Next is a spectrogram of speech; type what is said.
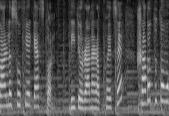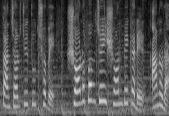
কার্লা সোফিয়া গ্যাসকন। দ্বিতীয় রানার আপ হয়েছে সাতাত্তরতম কান চলচ্চিত্র উৎসবে স্বর্ণপম জয়ী শন বেকারের আনোরা।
